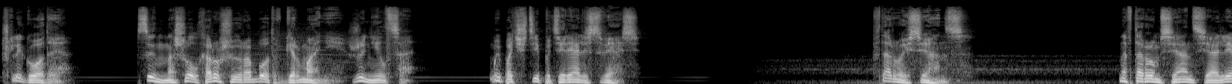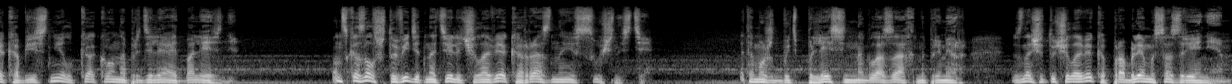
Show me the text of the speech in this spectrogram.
Шли годы. Сын нашел хорошую работу в Германии, женился. Мы почти потеряли связь. Второй сеанс. На втором сеансе Олег объяснил, как он определяет болезни. Он сказал, что видит на теле человека разные сущности. Это может быть плесень на глазах, например. Значит, у человека проблемы со зрением.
